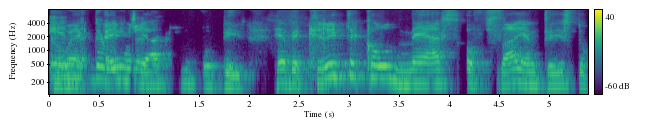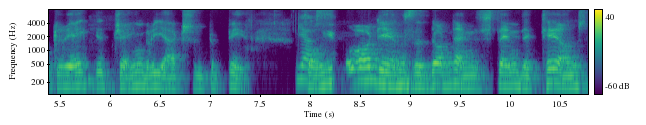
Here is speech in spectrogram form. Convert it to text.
in Correct. the chain region. reaction for peace. Have a critical mass of scientists to create a chain reaction to peace. Yes. For your audience that don't understand the terms,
